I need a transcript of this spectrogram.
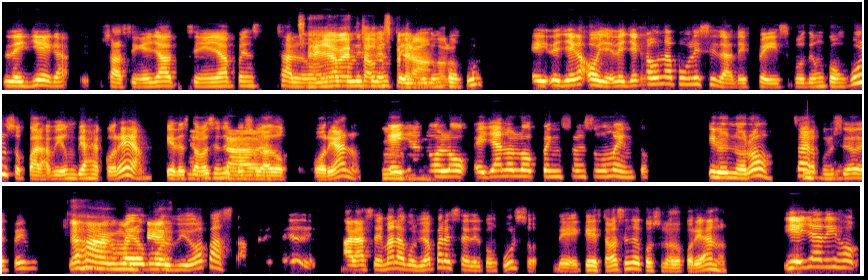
le llega, o sea, sin ella, sin ella pensarlo, Sin ella haber estado de un concurso. Y le llega, oye, le llega una publicidad de Facebook de un concurso para un viaje a Corea, que le estaba haciendo el consulado coreano. Ella no lo, ella no lo pensó en su momento y lo ignoró, ¿sabes? La Ujú. publicidad de Facebook. Ajá, como Pero que- volvió a pasar. A la semana volvió a aparecer el concurso de que estaba haciendo el consulado coreano. Y ella dijo,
